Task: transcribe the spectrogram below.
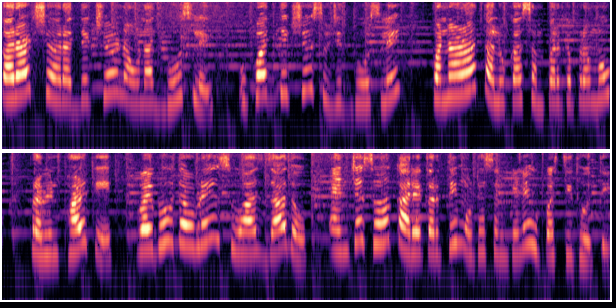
कराड शहर अध्यक्ष नवनाथ भोसले उपाध्यक्ष सुजित भोसले पन्हाळा तालुका संपर्क प्रमुख प्रवीण फाळके वैभव दवडे सुहास जाधव यांच्यासह कार्यकर्ते मोठ्या संख्येने उपस्थित होते.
